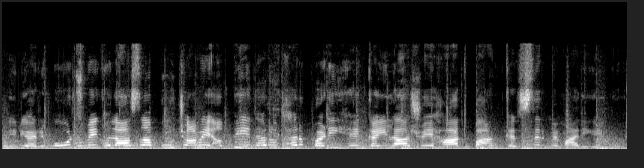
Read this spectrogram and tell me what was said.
मीडिया रिपोर्ट्स में खुलासा, पूछा में अब भी इधर उधर पड़ी है। कई लाशें हाथ बांधकर सिर में मारी गई।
